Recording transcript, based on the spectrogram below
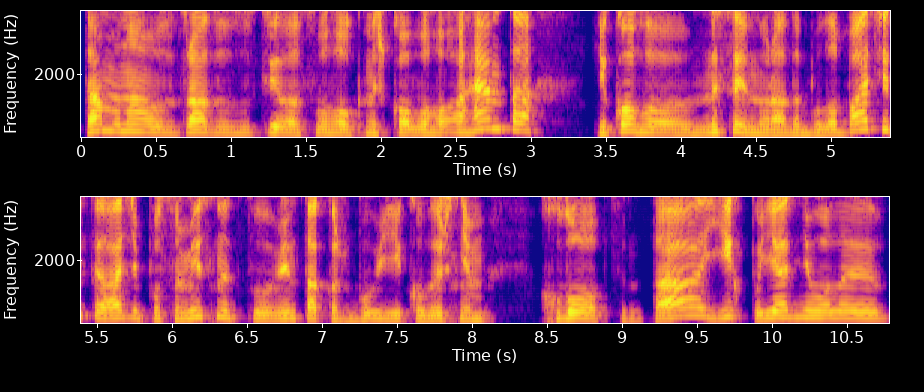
Там вона одразу зустріла свого книжкового агента, якого не сильно рада була бачити, адже по сумісництву він також був її колишнім хлопцем. Та їх поєднували,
